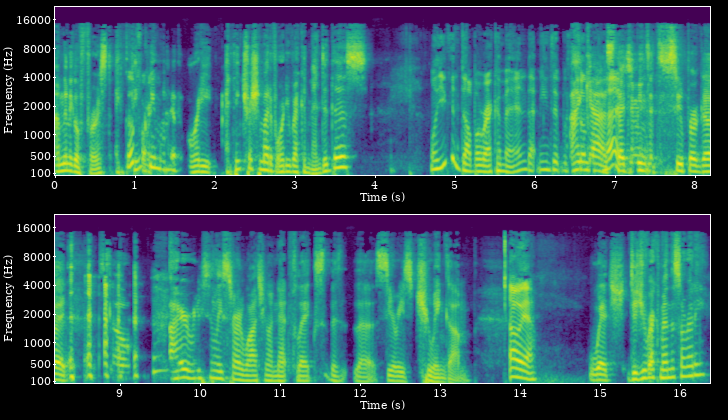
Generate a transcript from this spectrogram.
I'm going to go first. I Go think we it. might have already. I think Trisha might have already recommended this. Well, you can double recommend. That means it was. I so guess good. that means it's super good. so I recently started watching on Netflix the the series Chewing Gum. Oh yeah, Which did you recommend this already?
